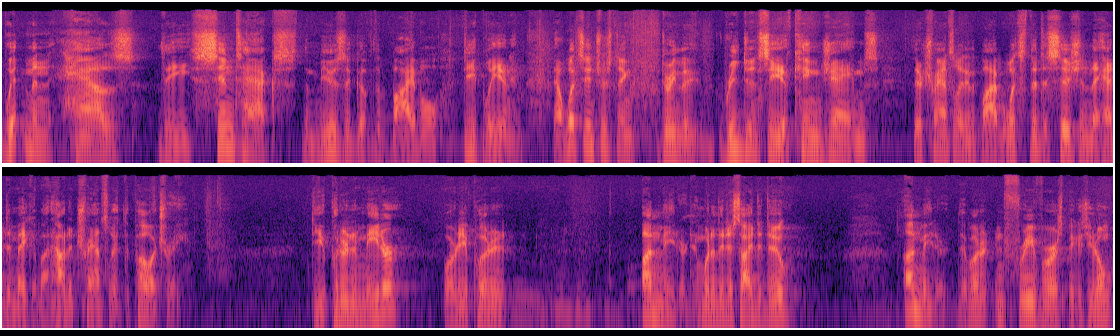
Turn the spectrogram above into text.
Whitman has the syntax, the music of the Bible deeply in him. Now, what's interesting during the regency of King James, they're translating the Bible. What's the decision they had to make about how to translate the poetry? Do you put it in meter or do you put it unmetered? And what did they decide to do? Unmetered. They put it in free verse because you don't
